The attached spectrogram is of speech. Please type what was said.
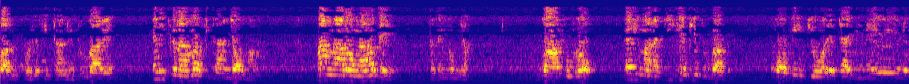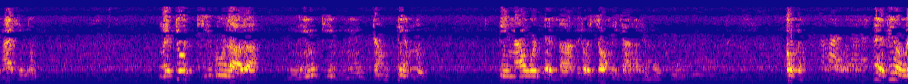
ပါလို့ခေါ်တဲ့ဒီကံနဲ့တူပါတယ်အဲ့ဒီကလံမဒီကံကြောင့်မှာတန်ဃာတော်ငါးပင်တရင်တော့ရဝါဖူတော့အဲ့ဒီမှာအကြီးကျယ်ဖြစ်သူပါခေါ်ပြီးပြောတယ်တိုက်နေတယ်ငါရှင်တို့ မတို့ဒီဘူလာတာမင်းကြီးမင်းတန်ပင်လို့ပင်နာဝတ်နဲ့လာပြီးတော့ရှောင်းနေကြတာလည်းမဟုတ်ဘူးဟုတ်ကဲ့အဲ့ဒီတော့မ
